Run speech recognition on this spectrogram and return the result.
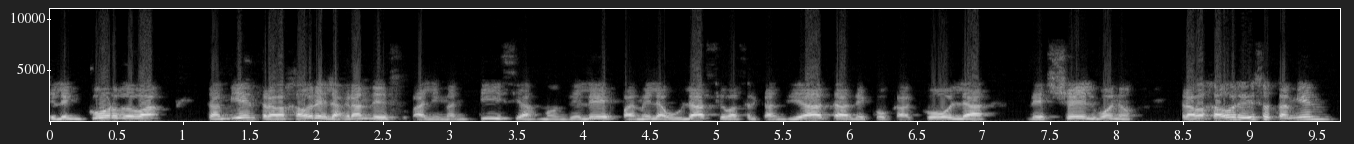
en Córdoba, también trabajadores de las grandes alimenticias, Mondelez, Pamela Bulacio va a ser candidata, de Coca-Cola, de Shell, bueno, trabajadores de eso también,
